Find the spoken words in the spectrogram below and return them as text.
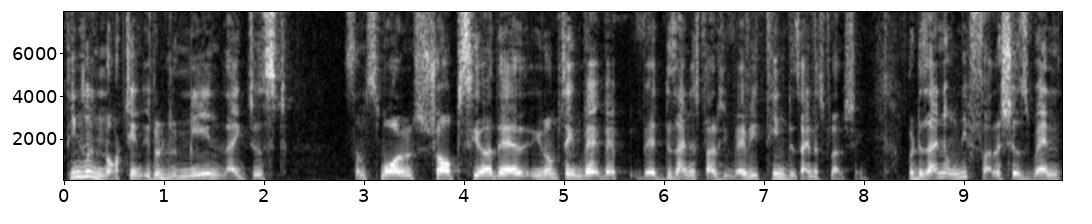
things will not change. It will remain like just some small shops here, there, you know what I'm saying, where, where, where design is flourishing, where we think design is flourishing. But design only flourishes when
